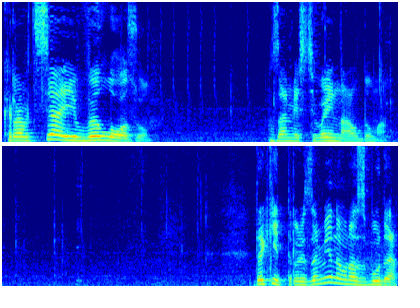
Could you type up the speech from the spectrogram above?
Кравця і Велозу. Замість Вейналдума. Такі три заміни у нас буде.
